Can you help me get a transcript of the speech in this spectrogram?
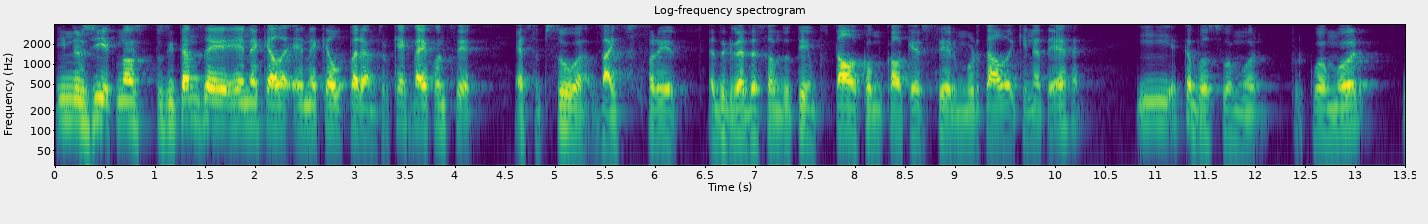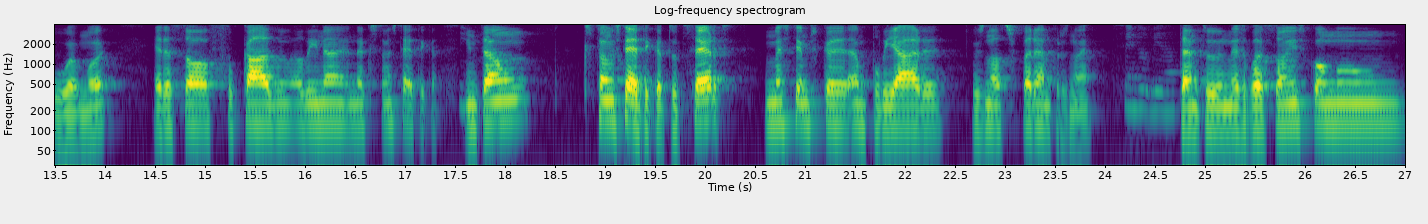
energia que nós depositamos é, é, naquela, é naquele parâmetro, o que é que vai acontecer? Essa pessoa vai sofrer a degradação do tempo, tal como qualquer ser mortal aqui na Terra, e acabou-se o amor. Porque o amor, o amor, era só focado ali na, na questão estética. Sim. Então, questão estética, tudo certo, mas temos que ampliar os nossos parâmetros, não é? Sem dúvida. Tanto nas relações como,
